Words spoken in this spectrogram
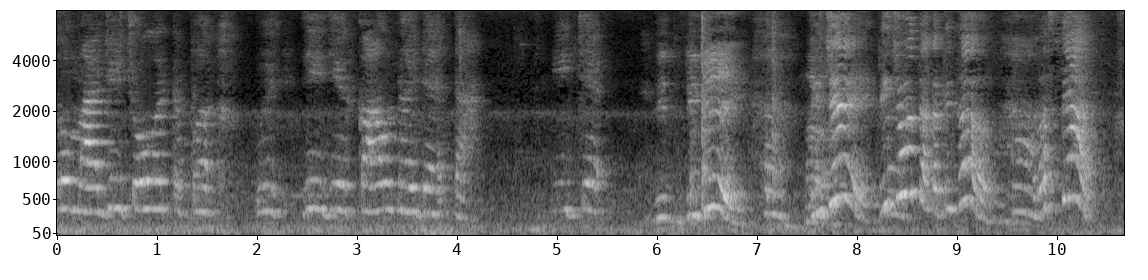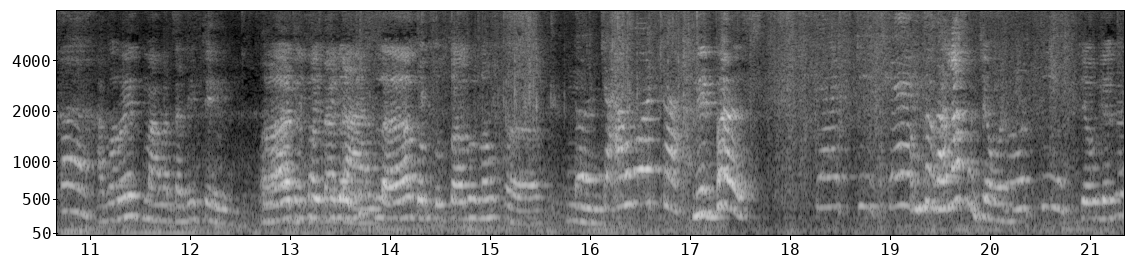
तो माझी चोट दीदी काव नाही देता. इथे डीजे? हं, डीजे? डीजे होता का हा. तिथं रस्त्यात? हं. अगं रोहित मामाचा डीजे. हा, तिथे तिला दिसला, पण तो चालू नव्हता. तो चावता नीट बस तुमचं झालं असेल जेवण? होती जेवले का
